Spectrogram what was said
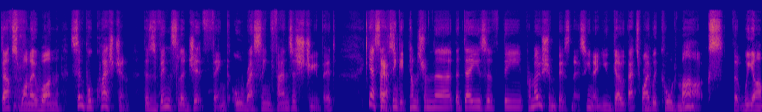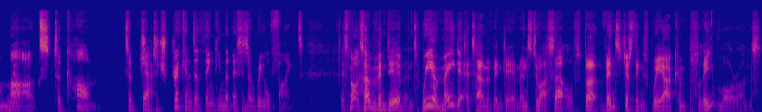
Duff's 101. Simple question: Does Vince legit think all wrestling fans are stupid? Yes, I think it comes from the the days of the promotion business. You know, you go. That's why we're called marks. That we are marks to con to to, Yeah. to trick into thinking that this is a real fight. It's not a uh, term of endearment. We have mm. made it a term of endearment to ourselves, but Vince just thinks we are complete morons.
